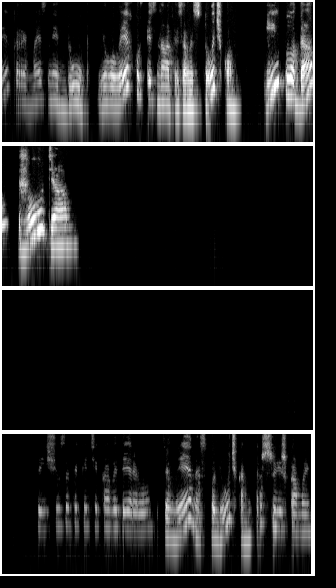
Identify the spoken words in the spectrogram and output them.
Це кремезний дуб. Його легко впізнати за листочком і плодам жолудям. Це що за таке цікаве дерево? Зелене з колючками та шишками.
